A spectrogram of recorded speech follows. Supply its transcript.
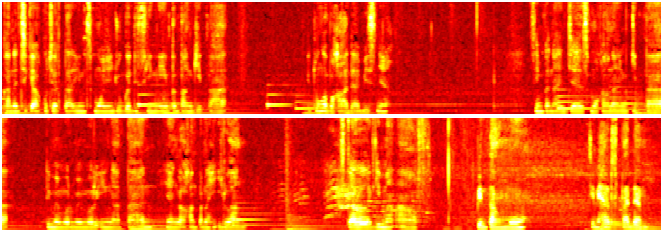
Karena jika aku ceritain semuanya juga di sini tentang kita, itu nggak bakal ada habisnya. Simpan aja semua kenangan kita di memori-memori ingatan yang gak akan pernah hilang. Sekali lagi maaf, bintangmu kini harus padam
